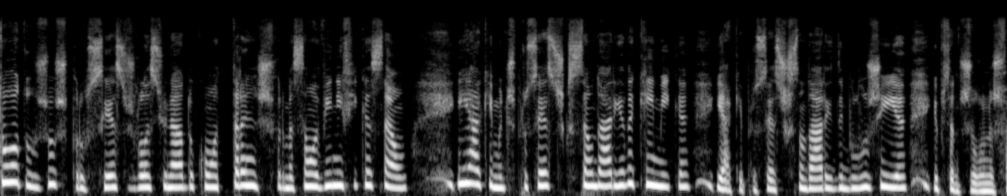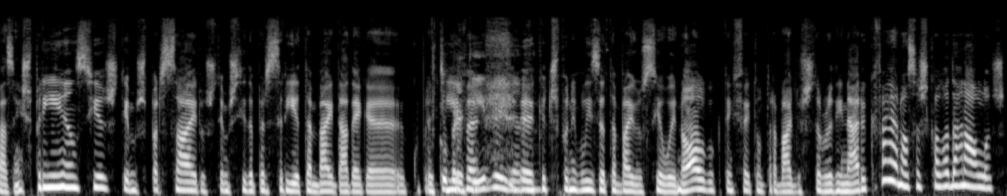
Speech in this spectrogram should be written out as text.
todos os processos relacionados com a transformação, a vinificação. E há aqui muitos processos que são da área da química, e há aqui processos que são da área de biologia, e portanto os alunos fazem experiências, temos parceiros, temos tido a parceria também da adega cooperativa, cooperativa eh, que disponibiliza também o seu enólogo, que tem feito um trabalho extraordinário, que vai à nossa escola dar aulas,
